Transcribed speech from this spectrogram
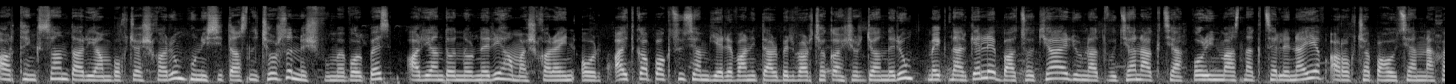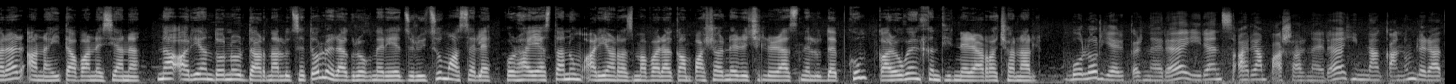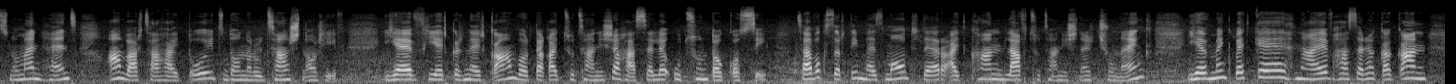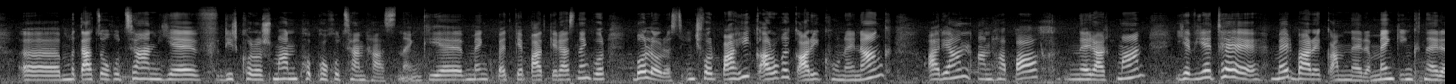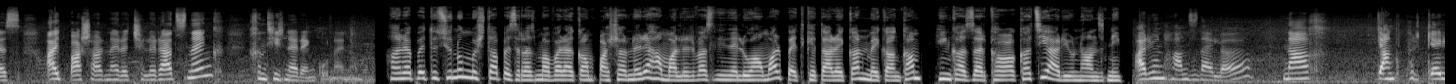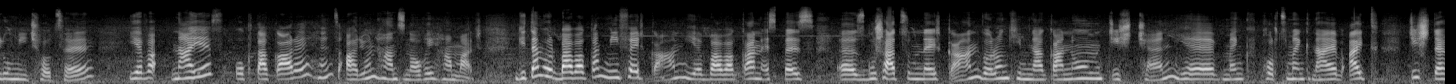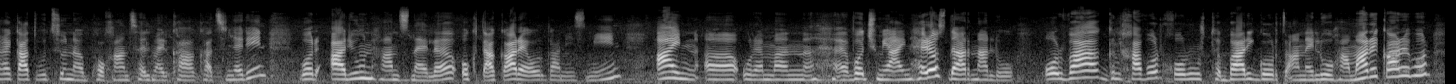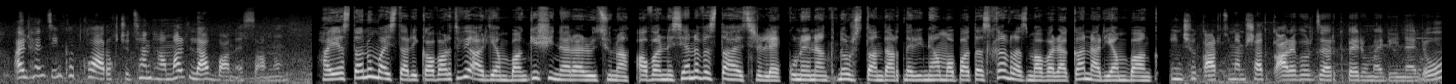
Արդեն 20 տարի ամբողջ աշխարհում հունիսի 14-ը նշվում է որպես արյան դոնորների համաշխարհային օր։ Այդ կապակցությամբ Երևանի տարբեր վարչական շրջաններում մեկնարկել է բացօթյա արյունատվության ակցիա, որին մասնակցել է նաև առողջապահության նախարար Անահիտ Ավանեսյանը։ Նա արյան դոնոր դառնալուց հետո լրագրողների հետ զրույցում ասել է, որ Հայաստանում արյան ռազմավարական պաշարները չլրացնելու դեպքում կարող են խնդիրներ առաջանալ բոլոր երկրները իրենց արյան պաշարները հիմնականում լրացնում են հենց անվարձահայտույց դոնորության շնորհիվ։ Եվ երկրներ կան, որտեղ այդ ցուցանիշը հասել է 80%-ի։ Ցավոք սրտի մեզ մոտ դեռ այդքան լավ ցուցանիշներ չունենք, եւ մենք պետք է նաեւ հասարակական մտածողության եւ դիրքորոշման փոփոխության հասնենք եւ մենք պետք է պատկերացնենք, որ բոլորս ինչ որ պահի կարող է կարիք ունենանք արյան անհապաղ ներարկման եւ եթե մեր բարեկամները մենք ինքներս այդ պաշարները չլրացնենք, խնդիրներ ենք ունենում։ Հանրապետությունում մշտապես ռազմավարական պաշարները համալրված լինելու համար պետք է տարեկան մեկ անգամ 5000 քաղաքացի արյուն հանձնի։ Արյուն հանձնելը նախ կյանք փրկելու միջոց է, եւ նաեւ օգտակար է հենց արյուն հանձնողի համար։ Գիտեմ, որ բավական միֆեր կան եւ բավական այսպես զգուշացումներ կան, որոնք հիմնականում ճիշտ չեն եւ մենք փորձում ենք նաեւ այդ ճիշտ տեղեկատվությունը փոխանցել մեր քաղաքացիներին, որ արյուն հանձնելը օգտակար է օրգանիզմին, այն ուրեմն ոչ միայն հերոս դառնալու օրվա գլխավոր խորհուրդը բարի գործ անելու համար է կարևոր, այլ հենց ինքդ քո առողջության համար լավ բան ես անում։ Հայաստանում այս տարի կավարտվի Արյան բանկի շինարարությունը։ Ավանեսյանը վստահեցրել է, կունենանք նոր ստանդարտներին համապատասխան ռազմավարական Արյան բանկ։ Ինչը կարծում եմ շատ կարևոր ձեռքբերում է լինելու,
